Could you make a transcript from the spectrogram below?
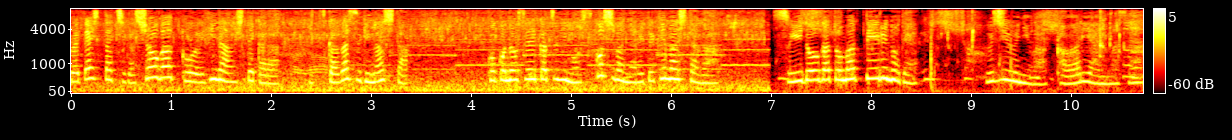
私たちが小学校へ避難してから5日が過ぎました。ここの生活にも少しは慣れてきましたが水道が止まっているので不自由には変わりありません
